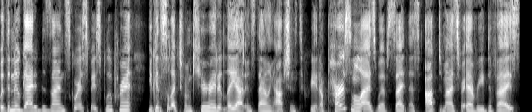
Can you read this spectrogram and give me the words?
With the new guided design Squarespace blueprint, you can select from curated layout and styling options to create a personalized website that's optimized for every device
